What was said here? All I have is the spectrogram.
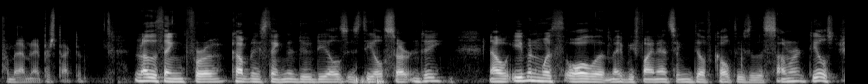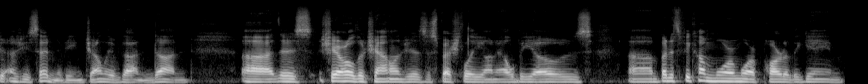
from an M&A perspective. Another thing for companies thinking to do deals is deal certainty. Now, even with all the maybe financing difficulties of the summer, deals, as you said, Naveen, generally have gotten done. Uh, there's shareholder challenges, especially on LBOs, uh, but it's become more and more part of the game.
